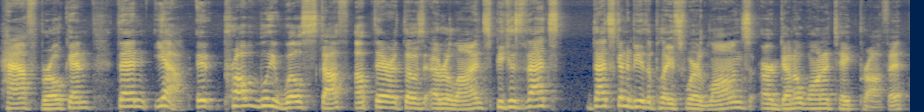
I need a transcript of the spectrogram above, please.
half broken, then yeah, it probably will stuff up there at those outer lines because that's that's going to be the place where longs are going to want to take profit.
